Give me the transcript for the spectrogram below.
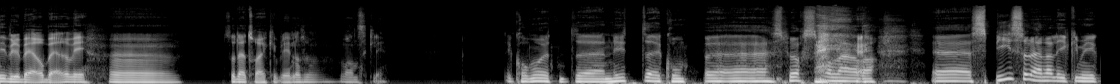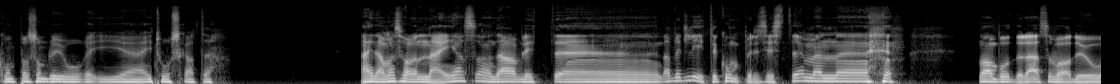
vi blir bedre og bedre, vi. Eh, så det tror jeg ikke blir noe så vanskelig. Det kommer jo et eh, nytt uh, kompespørsmål her, da. Eh, spiser du ennå like mye komper som du gjorde i, i Tors gate? Nei, da må jeg svare nei, altså. Det har blitt, eh, det har blitt lite kompe i det siste, men eh, når han bodde der, så var det jo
